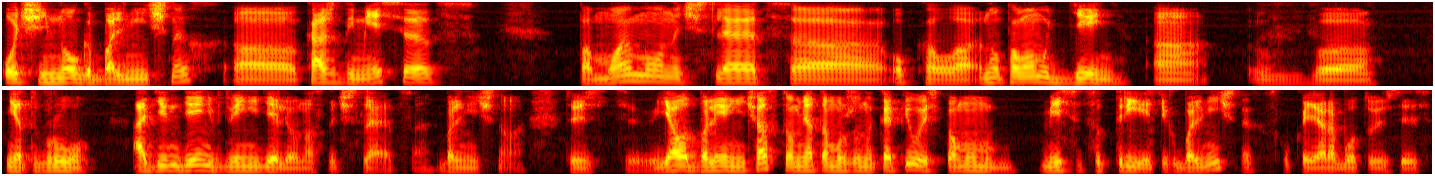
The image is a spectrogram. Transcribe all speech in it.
очень много больничных. Э, каждый месяц, по-моему, начисляется около, ну, по-моему, день а, в... Нет, вру, один день в две недели у нас начисляется больничного. То есть я вот болею не часто, у меня там уже накопилось, по-моему, месяца три этих больничных, сколько я работаю здесь.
